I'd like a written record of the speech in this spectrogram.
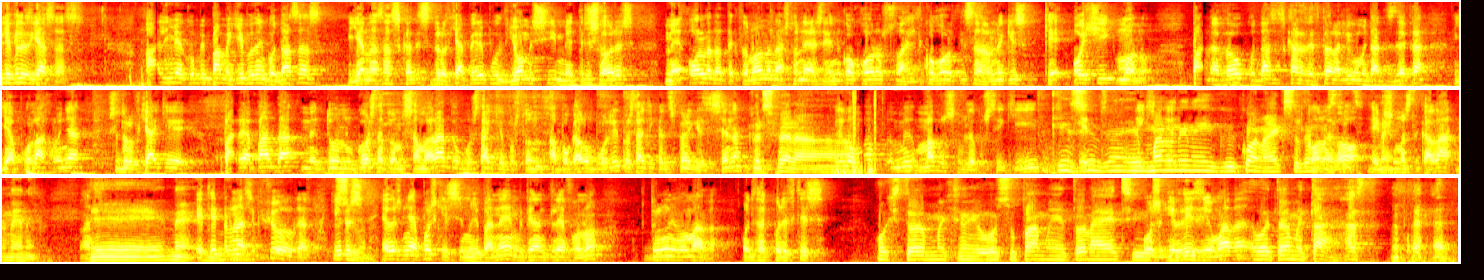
Φίλοι και φίλες, γεια σας. Άλλη μια κομπή πάμε εκεί που δεν είναι κοντά σας για να σας κρατήσει την τροχιά περίπου 2,5 με 3 ώρες με όλα τα τεκτονόμενα στον αεραστεχνικό χώρο, στον αθλητικό χώρο της Θεσσαλονίκης και όχι μόνο. Πάντα εδώ κοντά σας κάθε Δευτέρα λίγο μετά τις 10 για πολλά χρόνια. Συντροφιά και παρέα πάντα με τον Κώστα τον Σαμαρά, τον Κωστάκη όπως τον αποκαλούν πολύ. Κωστάκη, καλησπέρα και σε σένα. Καλησπέρα. Λίγο μαύρος σε βλέπω στη εκεί. Μάλλον είναι η εικόνα έξω. Εικόνα εδώ, έξω ναι. είμαστε καλά. Ναι, ναι. Ε, ναι. Γιατί πρέπει να είσαι πιο Και έδωσε μια υπόσχεση, μου είπα, ναι, με πήραν τηλέφωνο την προηγούμενη εβδομάδα, ότι θα εκπορευτεί. Όχι τώρα, μέχρι όσο πάμε τώρα έτσι. Όσο κερδίζει η ομάδα. Όχι τώρα μετά, άστα.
